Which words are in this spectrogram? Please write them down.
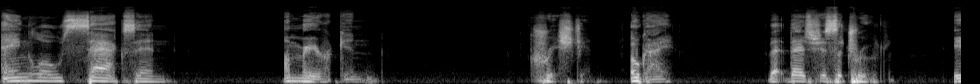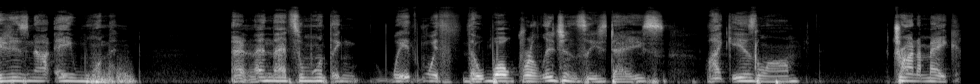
Anglo Saxon, American Christian. Okay? That, that's just the truth. It is not a woman. And, and that's the one thing with, with the woke religions these days, like Islam, trying to make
